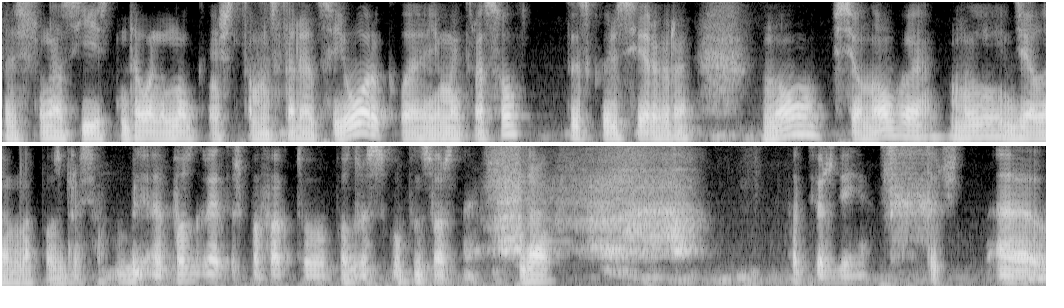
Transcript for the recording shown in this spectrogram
То есть у нас есть довольно много, конечно, там инсталляций и Oracle, и Microsoft SQL сервера, но все новое мы делаем на Postgres. Postgres это же по факту Postgres open source. Да. Подтверждение. Точно. А,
